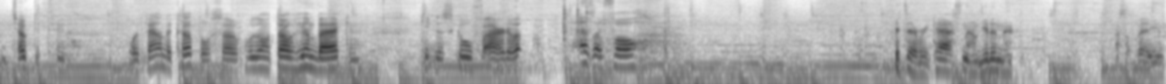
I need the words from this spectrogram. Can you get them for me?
He choked it too. We found a couple, so we're gonna throw him back and keep the school fired up as they fall. It's every cast now. Get in there. That's a big one.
